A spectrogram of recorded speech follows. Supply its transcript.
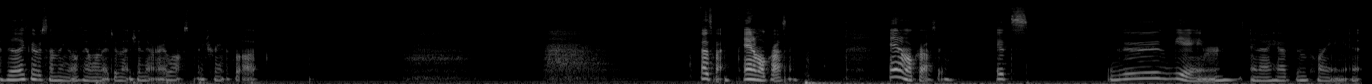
I feel like there was something else I wanted to mention there and I lost my train of thought. That's fine. Animal Crossing. Animal Crossing. It's good game, and I have been playing it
